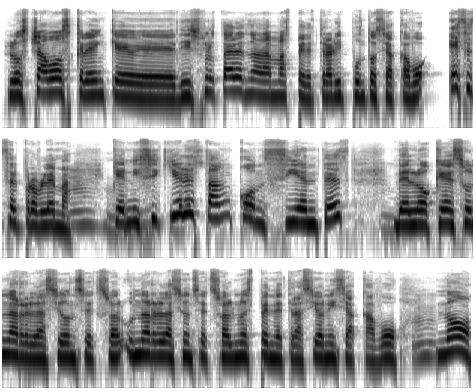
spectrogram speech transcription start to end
los chavos creen que disfrutar es nada más penetrar y punto, se acabó. Ese es el problema, que ni siquiera están conscientes de lo que es una relación sexual. Una relación sexual no es penetración y se acabó. No,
